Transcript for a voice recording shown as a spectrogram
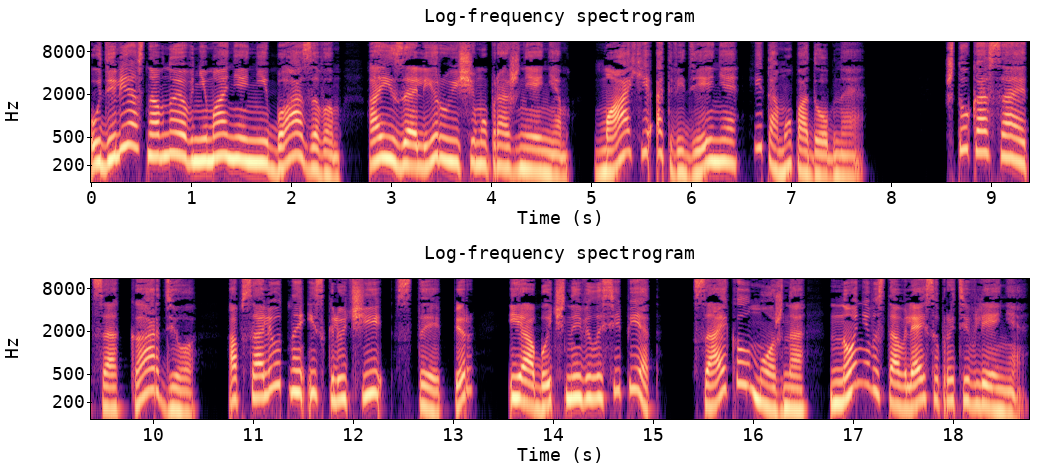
Удели основное внимание не базовым, а изолирующим упражнениям, махи, отведения и тому подобное. Что касается кардио, абсолютно исключи степпер и обычный велосипед. Сайкл можно, но не выставляй сопротивления.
